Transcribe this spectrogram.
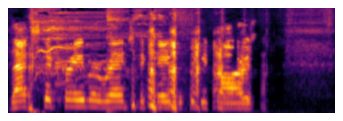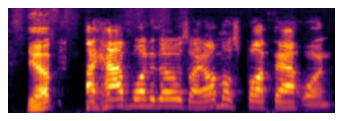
that's the Kramer wrench that came with the guitars. Yep. I have one of those. I almost bought that one.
